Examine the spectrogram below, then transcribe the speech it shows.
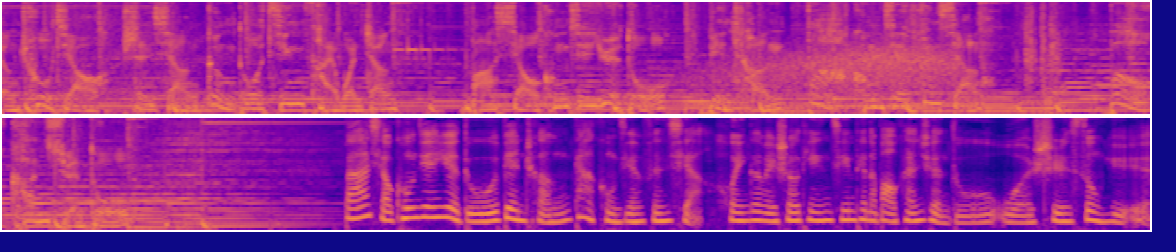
将触角伸向更多精彩文章，把小空间阅读变成大空间分享。报刊选读，把小空间阅读变成大空间分享。欢迎各位收听今天的报刊选读，我是宋宇。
